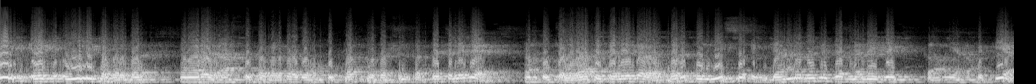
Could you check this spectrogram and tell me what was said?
एक एक उंगली पकड़कर, हमारे रास्ते पकड़कर जो हमको पथ प्रदर्शन करते चले गए, हमको चलवाते चले गए। और फिर उन्नीस सौ इक्यानवे में जब मैंने ये काम यहाँ पे किया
